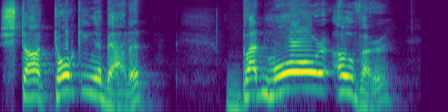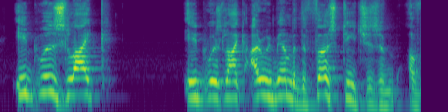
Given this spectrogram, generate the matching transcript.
start talking about it, but moreover, it was like, it was like, I remember the first teachers of, of,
